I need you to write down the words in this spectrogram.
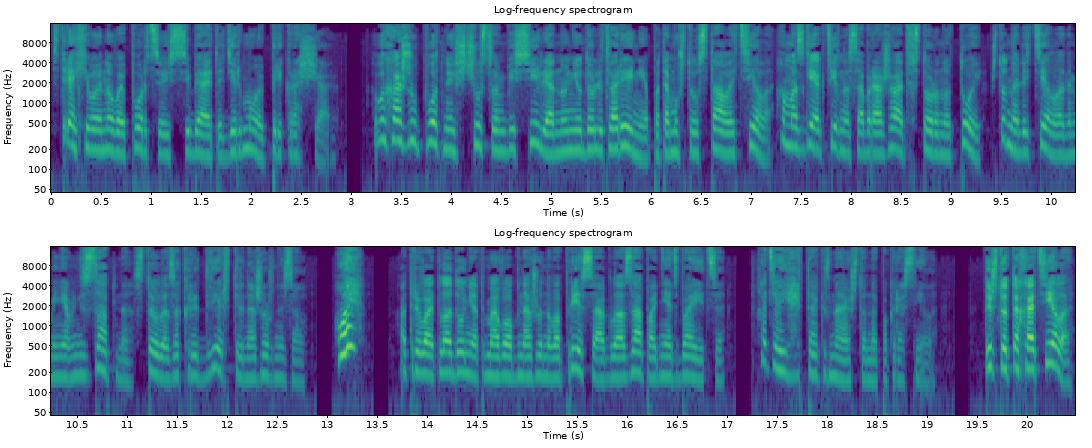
Стряхивая новой порцией из себя это дерьмо и прекращаю. Выхожу потный с чувством бессилия, но неудовлетворения, потому что устало тело, а мозги активно соображают в сторону той, что налетела на меня внезапно, стоило закрыть дверь в тренажерный зал. «Ой!» Отрывает ладони от моего обнаженного пресса, а глаза поднять боится. Хотя я и так знаю, что она покраснела. «Ты что-то хотела?»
